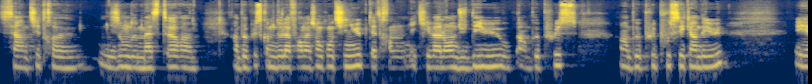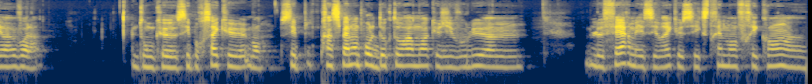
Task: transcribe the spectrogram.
c'est un titre, euh, disons, de master euh, un peu plus comme de la formation continue, peut-être un équivalent du DU ou un peu plus, un peu plus poussé qu'un DU. Et voilà. Donc c'est pour ça que, bon, c'est principalement pour le doctorat, moi, que j'ai voulu le faire, mais c'est vrai que c'est extrêmement fréquent.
